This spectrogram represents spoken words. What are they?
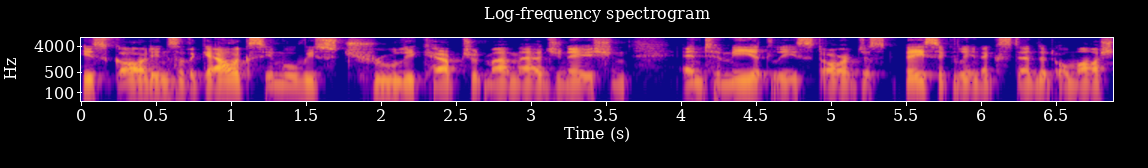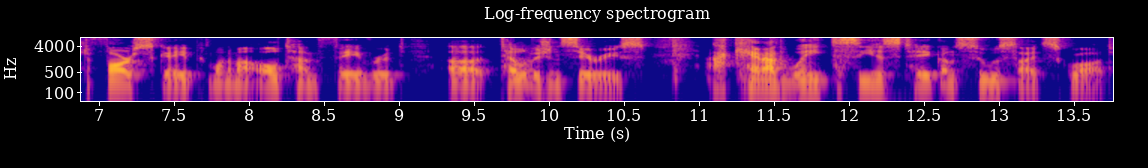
His Guardians of the Galaxy movies truly captured my imagination, and to me at least, are just basically an extended homage to Farscape, one of my all time favorite uh, television series. I cannot wait to see his take on Suicide Squad.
